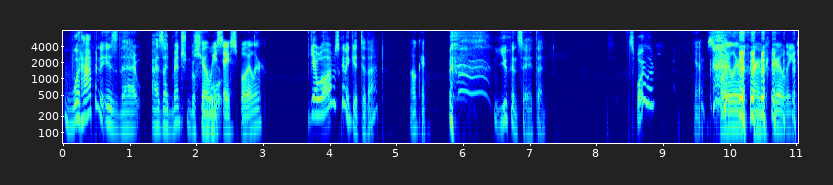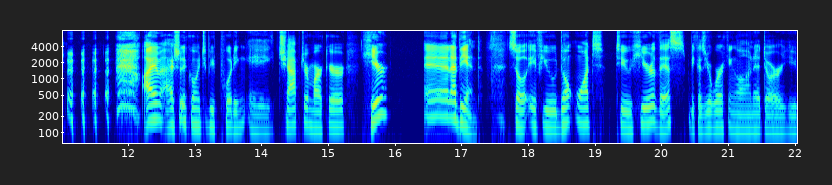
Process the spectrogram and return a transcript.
what happened is that, as I'd mentioned before, Shall we say spoiler? yeah. Well, I was going to get to that. Okay. You can say it then. Spoiler. Yeah. Spoiler for Imperial Agent. I am actually going to be putting a chapter marker here and at the end. So if you don't want to hear this because you're working on it or you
